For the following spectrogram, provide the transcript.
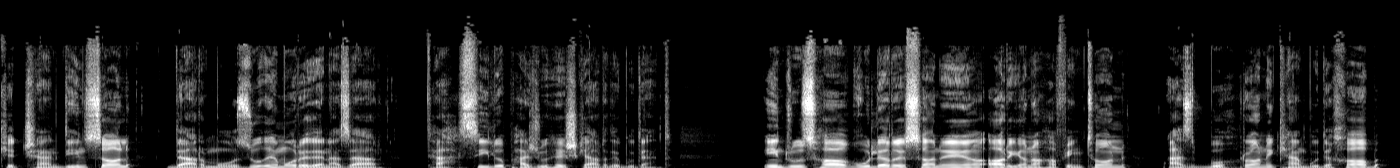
که چندین سال در موضوع مورد نظر تحصیل و پژوهش کرده بودند. این روزها قول رسانه آریانا هافینگتون از بحران کمبود خواب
